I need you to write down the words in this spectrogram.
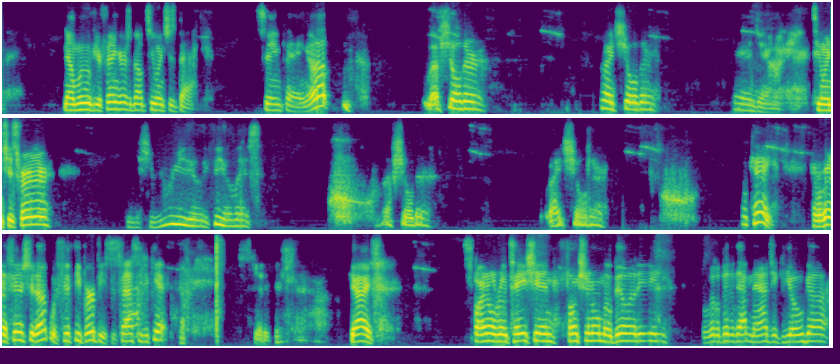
Now move your fingers about two inches back. Same thing, up, left shoulder, right shoulder, and down. Two inches further. You should really feel this. Left shoulder, right shoulder. Okay, and we're gonna finish it up with 50 burpees as fast as you can. Just kidding. Guys, spinal rotation, functional mobility, a little bit of that magic yoga.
